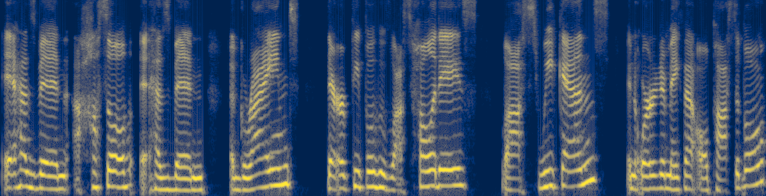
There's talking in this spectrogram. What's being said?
It has been a hustle, it has been a grind. There are people who've lost holidays, lost weekends in order to make that all possible.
